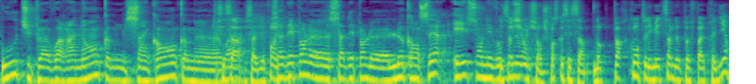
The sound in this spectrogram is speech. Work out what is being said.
ou tu peux avoir un an, comme cinq ans, comme. Euh, c'est ça, ça dépend. Ça dépend le ça dépend le, le cancer et son évolution. Et son évolution, je pense que c'est ça. Donc par contre, les médecins ne peuvent pas le prédire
